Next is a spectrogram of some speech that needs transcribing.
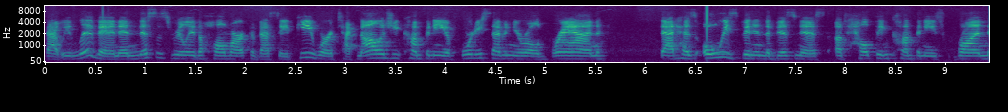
that we live in. And this is really the hallmark of SAP. We're a technology company, a 47 year old brand that has always been in the business of helping companies run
